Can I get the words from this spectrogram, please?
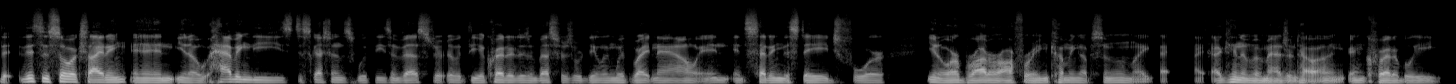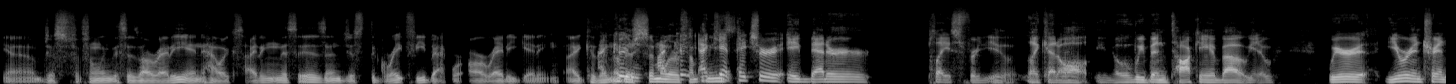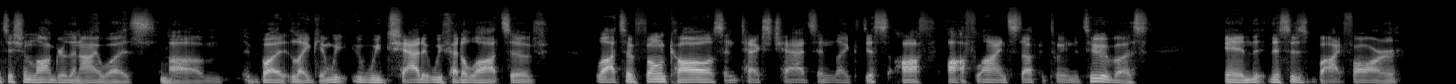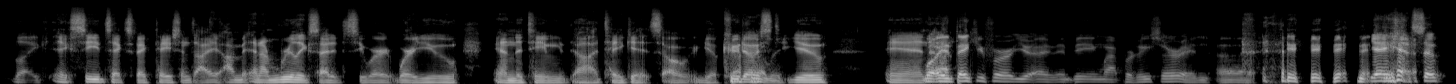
th- this is so exciting, and you know, having these discussions with these investor, with the accredited investors we're dealing with right now, and and setting the stage for you know our broader offering coming up soon. Like I, I, couldn't have imagined how incredibly um, just fulfilling this is already, and how exciting this is, and just the great feedback we're already getting. Like, because I, I know there's similar I companies. I can't picture a better place for you, like at all. You know, we've been talking about, you know, we're you were in transition longer than I was, mm-hmm. um, but like, and we we chatted. We've had a lots of lots of phone calls and text chats and like just off offline stuff between the two of us and this is by far like exceeds expectations. I, I'm and I'm really excited to see where where you and the team uh, take it. So you know, kudos Definitely. to you. And well, uh, and thank you for you and being my producer and uh yeah, yeah. So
